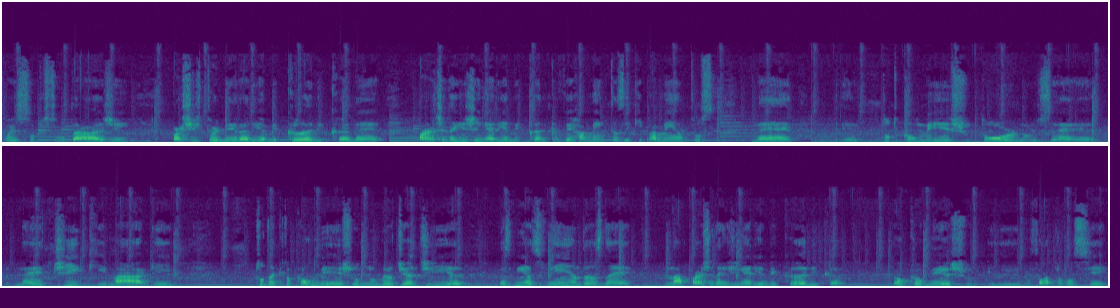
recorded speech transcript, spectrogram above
foi sobre soldagem, parte de torneiraria mecânica, né? parte da engenharia mecânica, ferramentas, equipamentos, né? É, tudo que eu mexo, tornos, é, né, TIC, MAG, tudo aquilo que eu mexo no meu dia a dia, das minhas vendas, né? Na parte da engenharia mecânica é o que eu mexo e vou falar para você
